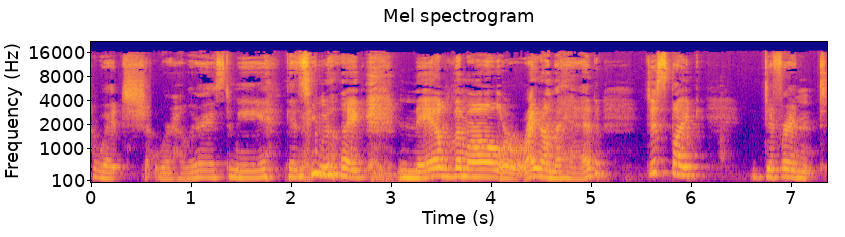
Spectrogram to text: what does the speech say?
which were hilarious to me because you like nailed them all right on the head. Just like different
